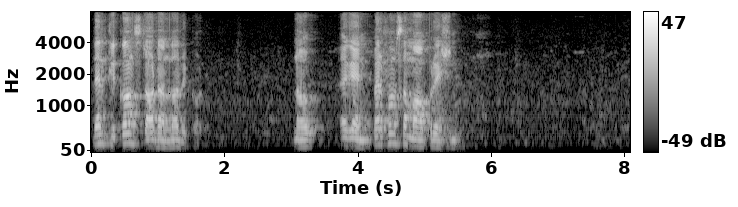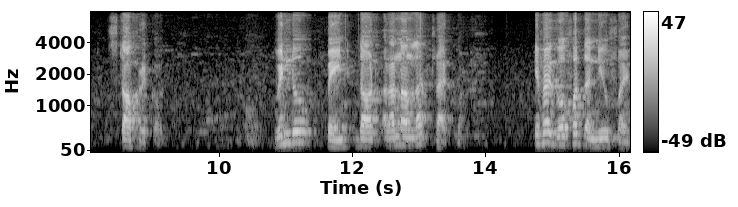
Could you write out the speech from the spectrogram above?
Then click on start analog record. Now again perform some operation. Stop record. Window paint dot run analog track one. If I go for the new file,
